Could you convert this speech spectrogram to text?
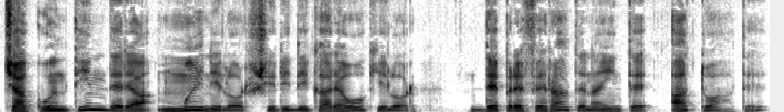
cea cu întinderea mâinilor și ridicarea ochilor, de preferat înainte a toate,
